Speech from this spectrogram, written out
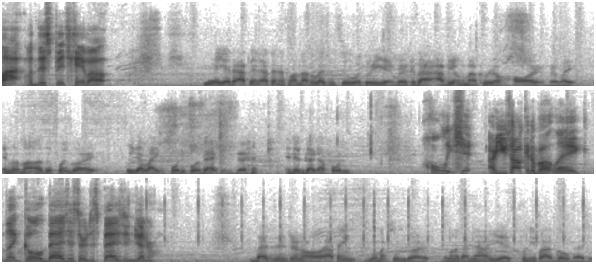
lot when this bitch came out. Yeah, yeah. I think I think that's why I'm not a legend two or three yet, bro. Because I I be on my career hard, bro. Like, and look, my other point guard, he got like 44 badges, bro, and this guy got 40. Holy shit! Are you talking about like like gold badges or just badges in general? Badges in general. I think with my shooting guard, the one I got now, he has 25 gold badges.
